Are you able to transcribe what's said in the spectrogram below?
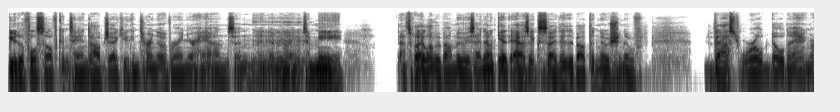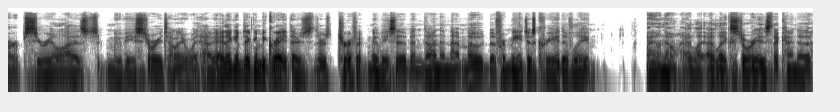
beautiful self-contained object you can turn over in your hands and, and everything. Mm. To me, that's what I love about movies. I don't get as excited about the notion of vast world building or serialized movie storytelling or what have you. I think they can be great. There's there's terrific movies that have been done in that mode, but for me, just creatively, I don't know. I like I like stories that kind of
